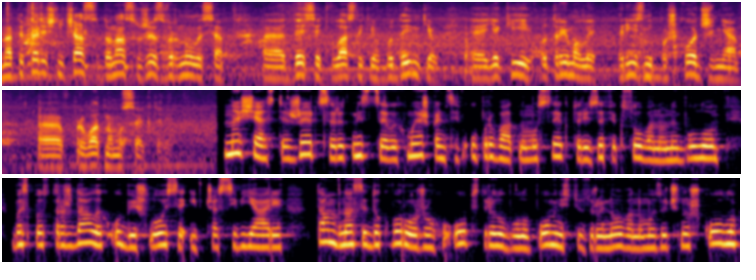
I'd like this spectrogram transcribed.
На теперішній час до нас вже звернулися е, 10 власників будинків, е, які отримали різні пошкодження е, в приватному секторі. На щастя, жертв серед місцевих мешканців у приватному секторі зафіксовано не було. Без постраждалих обійшлося і в часів'ярі. Там внаслідок ворожого обстрілу було повністю зруйновано музичну школу.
